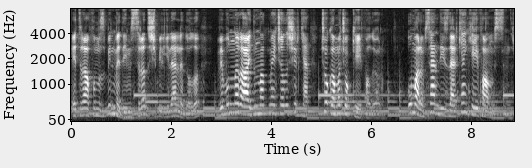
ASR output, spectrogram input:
Etrafımız bilmediğimiz sıra dışı bilgilerle dolu ve bunları aydınlatmaya çalışırken çok ama çok keyif alıyorum. Umarım sen de izlerken keyif almışsındır.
